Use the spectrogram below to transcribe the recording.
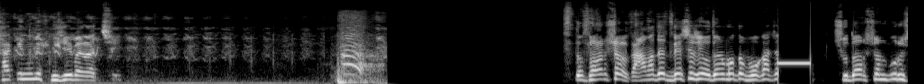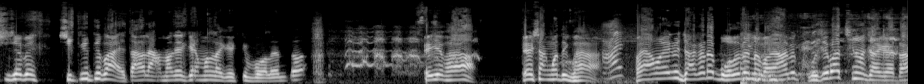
থাকেন আমি খুঁজে বেড়াচ্ছি। তো দর্শক আমাদের দেশে যে ওদের মতো বোকা সুদর্শন পুরুষ হিসেবে স্বীকৃতি পায় তাহলে আমাকে কেমন লাগে একটু বলেন তো? এই যে ভাই এই সাংবাদিক ভা ভাই আমাকে একটু জায়গাটা বলে দেন না ভাই আমি খুঁজে পাচ্ছি না জায়গাটা।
